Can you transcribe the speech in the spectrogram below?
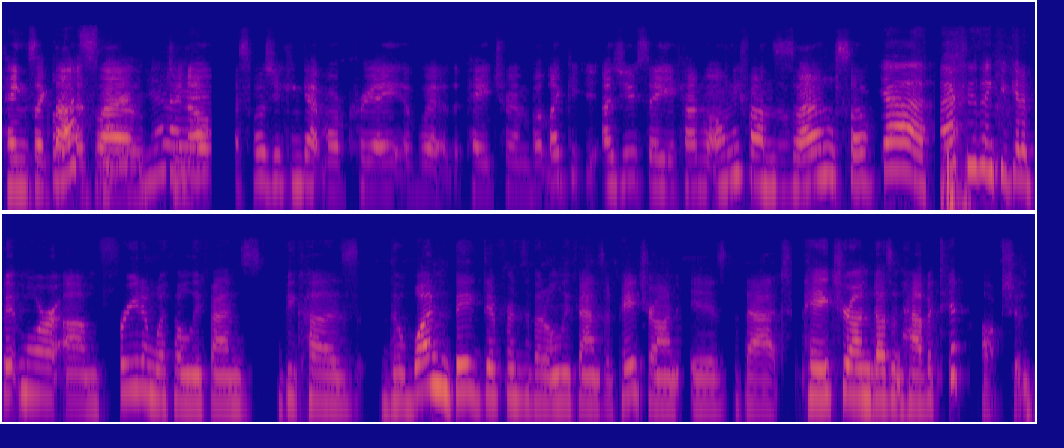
things like Oh, that as well. Yeah, do you know? I suppose you can get more creative with the Patreon, but like as you say, you can with OnlyFans as well. So Yeah, I actually think you get a bit more um, freedom with OnlyFans because the one big difference about OnlyFans and Patreon is that Patreon doesn't have a tip option.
